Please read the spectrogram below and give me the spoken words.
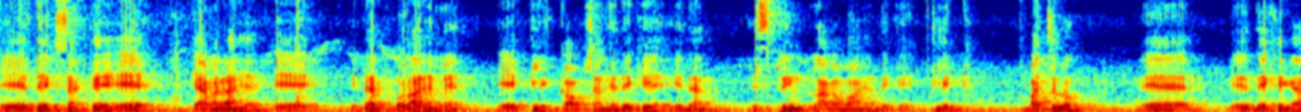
ये देख सकते हैं ये कैमरा है ये इधर बोला है मैं ये क्लिक का ऑप्शन है देखिए इधर स्प्रिंग लगा हुआ है देखिए क्लिक बच्चे लोग ये ये देखेगा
